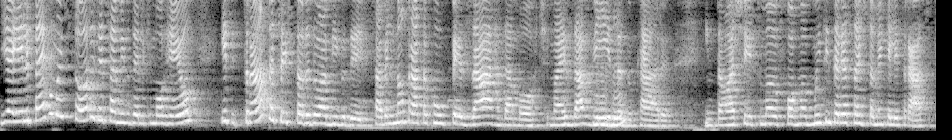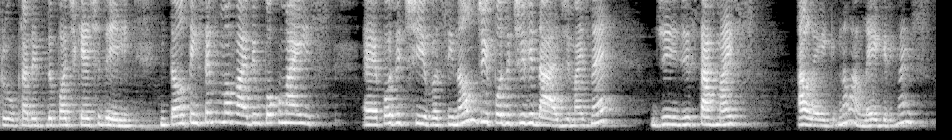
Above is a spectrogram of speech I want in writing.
E aí ele pega uma história desse amigo dele que morreu e trata essa história do amigo dele, sabe? Ele não trata com o pesar da morte, mas da vida do cara. Então acho isso uma forma muito interessante também que ele traz pro, pra dentro do podcast dele. Então tem sempre uma vibe um pouco mais é, positiva, assim, não de positividade, mas né? De, de estar mais alegre. Não alegre, mas.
